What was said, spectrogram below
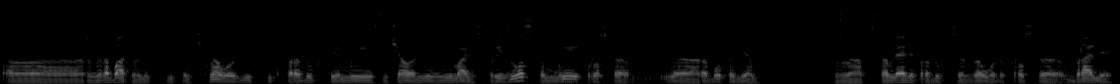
э, разрабатывали какие-то технологии, какие-то продукты. Мы сначала не занимались производством, мы просто э, работали, э, поставляли продукцию от завода, просто брали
